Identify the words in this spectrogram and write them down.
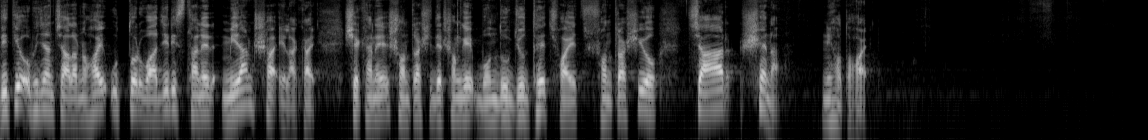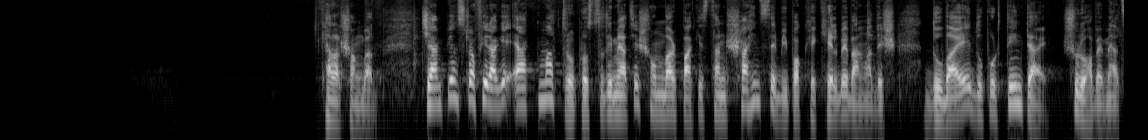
দ্বিতীয় অভিযান চালানো হয় উত্তর ওয়াজিরিস্তানের মিরান শাহ এলাকায়। সেখানে সন্ত্রাসীদের সঙ্গে বন্দুকযুদ্ধে ছয় সন্ত্রাসী ও চার সেনা নিহত হয়। খেলার সংবাদ। চ্যাম্পিয়ন্স ট্রফির আগে একমাত্র প্রস্তুতি ম্যাচে সোমবার পাকিস্তান শাহিনসের বিপক্ষে খেলবে বাংলাদেশ। দুবাইয়ে দুপুর তিনটায় শুরু হবে ম্যাচ।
